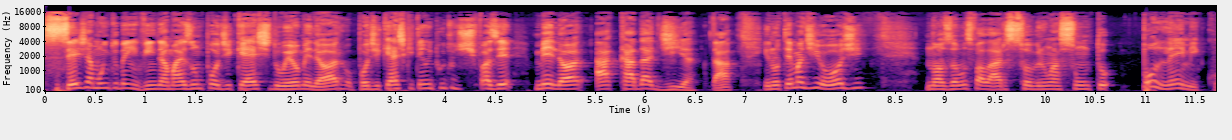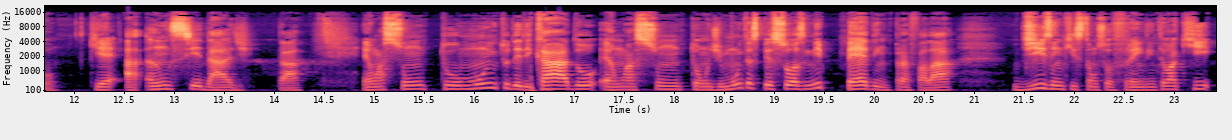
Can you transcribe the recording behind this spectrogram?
Seja muito bem-vindo a mais um podcast do Eu Melhor, o podcast que tem o intuito de te fazer melhor a cada dia, tá? E no tema de hoje, nós vamos falar sobre um assunto polêmico, que é a ansiedade, tá? É um assunto muito delicado, é um assunto onde muitas pessoas me pedem para falar, dizem que estão sofrendo. Então aqui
